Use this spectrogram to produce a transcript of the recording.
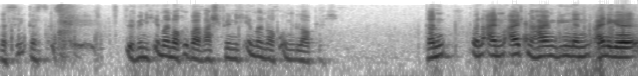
Das, das, da bin ich immer noch überrascht, finde ich immer noch unglaublich. Dann in einem Altenheim gingen dann einige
